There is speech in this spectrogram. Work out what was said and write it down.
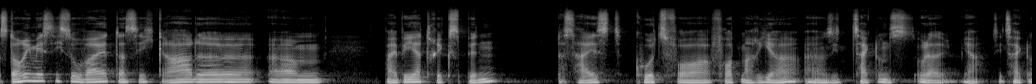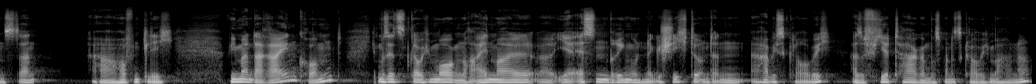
storymäßig so weit, dass ich gerade ähm, bei Beatrix bin. Das heißt, kurz vor Fort Maria. Äh, sie zeigt uns, oder ja, sie zeigt uns dann äh, hoffentlich wie man da reinkommt. Ich muss jetzt, glaube ich, morgen noch einmal äh, ihr Essen bringen und eine Geschichte und dann habe ich es, glaube ich. Also vier Tage muss man das, glaube ich, machen, ne?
